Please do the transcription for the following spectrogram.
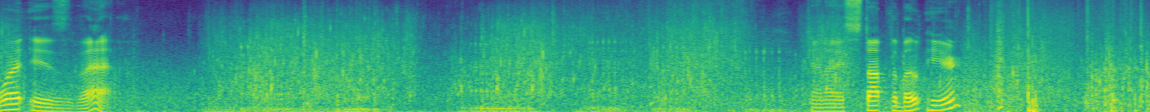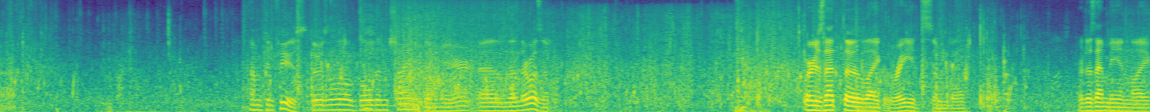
What is that? Can I stop the boat here? I'm confused. There's a little golden shine thing here, and then there wasn't. Or is that the, like, raid symbol? Or does that mean, like,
